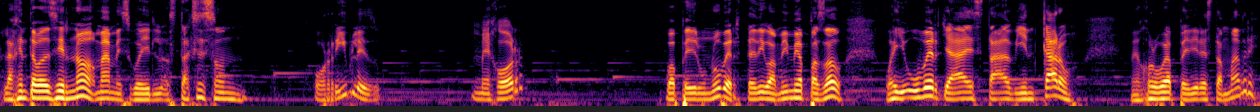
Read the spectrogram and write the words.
La gente va a decir, no, mames, güey, los taxis son horribles. Mejor voy a pedir un Uber. Te digo, a mí me ha pasado. Güey, Uber ya está bien caro. Mejor voy a pedir esta madre.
